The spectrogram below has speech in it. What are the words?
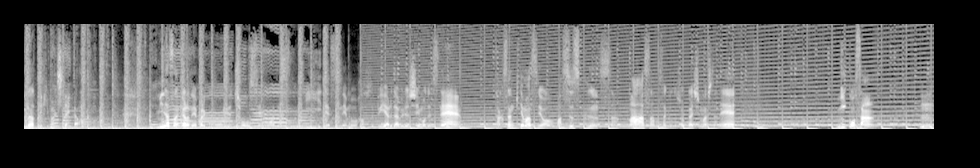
くなってきましたよ。皆さんからのやっぱりこういう挑戦はですねいいですね。もう VRWC もですねたくさん来てますよ、まあ、すすくんさん、まー、さんも先ほど紹介しましたね。ニコさん。うん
